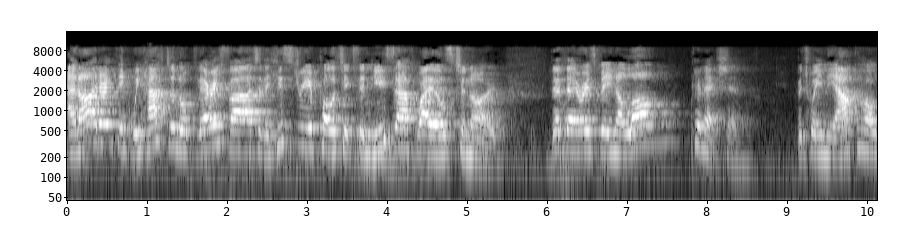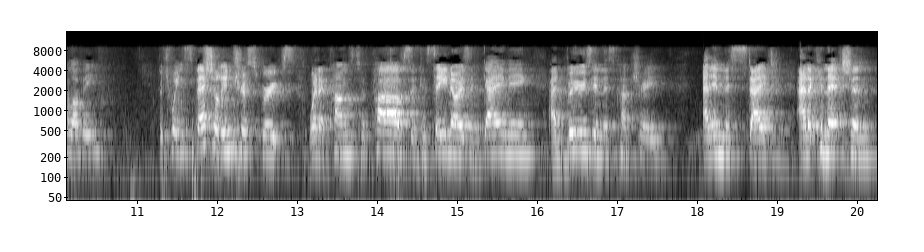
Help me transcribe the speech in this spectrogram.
and I don't think we have to look very far to the history of politics in New South Wales to know that there has been a long connection between the alcohol lobby between special interest groups when it comes to pubs and casinos and gaming and booze in this country and in this state, and a connection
